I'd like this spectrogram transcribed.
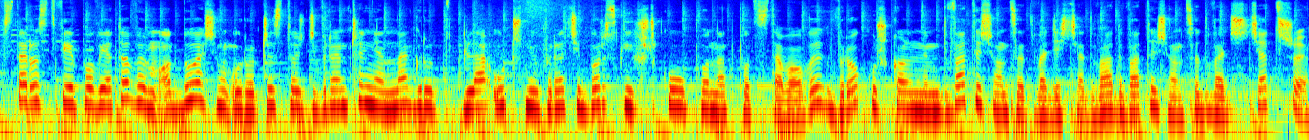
W starostwie powiatowym odbyła się uroczystość wręczenia nagród dla uczniów raciborskich szkół ponadpodstawowych w roku szkolnym 2022-2023.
